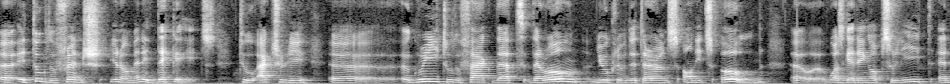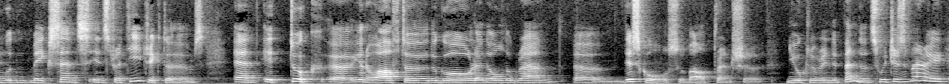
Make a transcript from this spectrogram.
Uh, it took the French, you know, many decades to actually uh, agree to the fact that their own nuclear deterrence on its own uh, was getting obsolete and wouldn't make sense in strategic terms. And it took, uh, you know, after de Gaulle and all the grand uh, discourse about French uh, nuclear independence, which is very,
